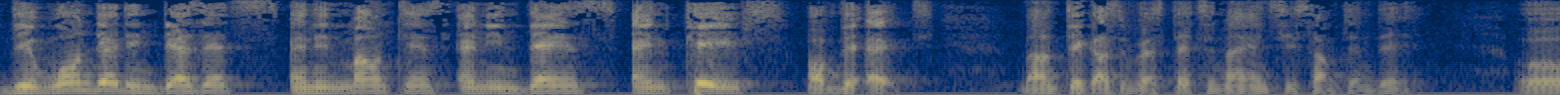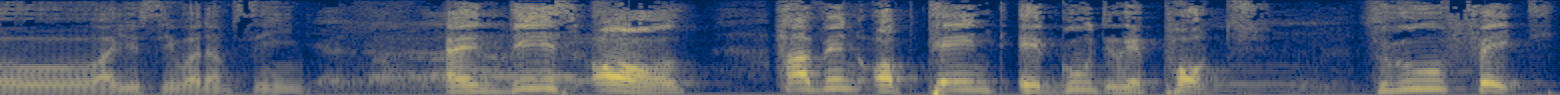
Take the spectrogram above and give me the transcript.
They wandered in deserts and in mountains and in dens and caves of the earth. Now take us to verse 39 and see something there. Oh, are you seeing what I'm seeing? And these all, having obtained a good report through faith,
